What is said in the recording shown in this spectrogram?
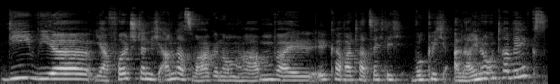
die wir ja vollständig anders wahrgenommen haben, weil Ilka war tatsächlich wirklich alleine unterwegs,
